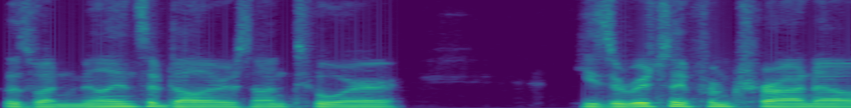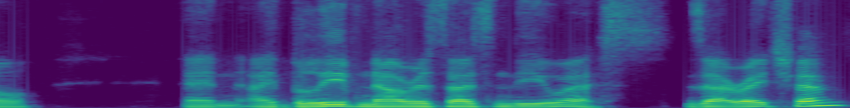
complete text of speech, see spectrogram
who's won millions of dollars on tour. He's originally from Toronto, and I believe now resides in the U.S. Is that right, Sham?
